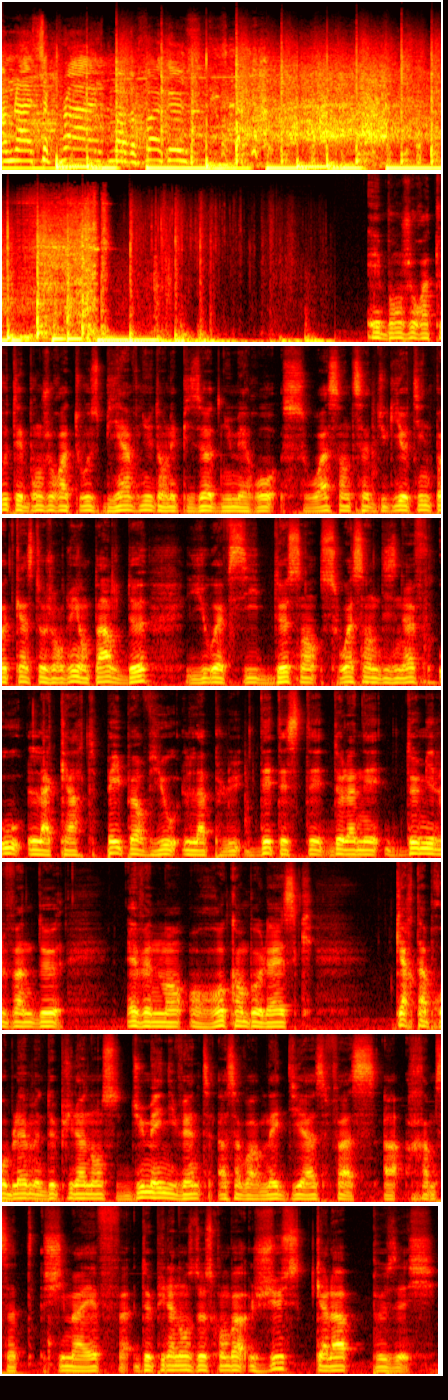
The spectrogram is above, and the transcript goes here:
I'm not surprised, motherfuckers. Et bonjour à toutes et bonjour à tous, bienvenue dans l'épisode numéro 67 du Guillotine Podcast. Aujourd'hui on parle de UFC 279 ou la carte pay-per-view la plus détestée de l'année 2022. Événement rocambolesque, carte à problème depuis l'annonce du main event, à savoir Nate Diaz face à Ramsat Shimaev, depuis l'annonce de ce combat jusqu'à la pesée.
